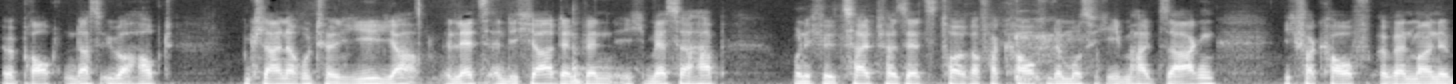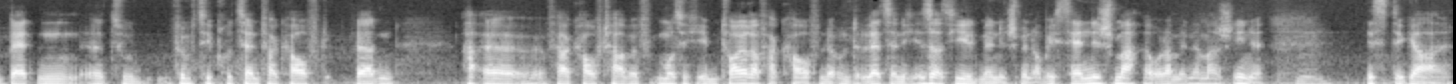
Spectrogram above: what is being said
äh, braucht denn das überhaupt ein kleiner Hotelier? Ja, letztendlich ja, denn wenn ich Messe habe und ich will zeitversetzt teurer verkaufen, dann muss ich eben halt sagen, ich verkaufe, äh, wenn meine Betten äh, zu 50 Prozent verkauft werden, äh, verkauft habe, muss ich eben teurer verkaufen. Und letztendlich ist das Yield Management, ob ich es händisch mache oder mit einer Maschine, ist egal.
